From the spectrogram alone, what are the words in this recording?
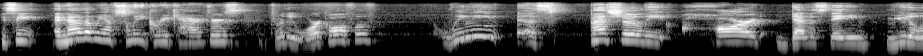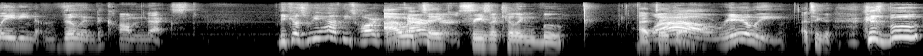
You see, and now that we have so many great characters to really work off of, we need a especially hard, devastating, mutilating villain to come next. Because we have these hard I would characters. take Frieza killing Boo. I take that. wow, really? I take that. Cause Boo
